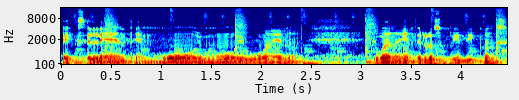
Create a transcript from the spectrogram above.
excelente, muy, muy bueno. Y bueno, y entre los críticos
